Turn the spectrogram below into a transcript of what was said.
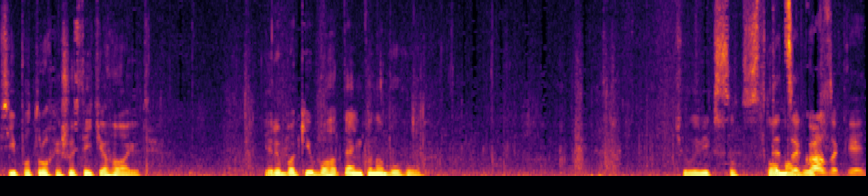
Всі потрохи щось тягають. І рибаків багатенько на бугу. Чоловік со- 100, мабуть. ТЦК закинь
